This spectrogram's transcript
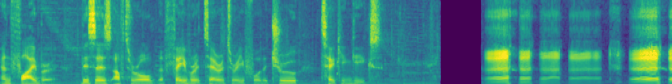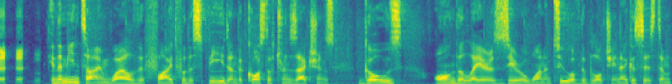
and Fiber. This is, after all, the favorite territory for the true techie geeks. In the meantime, while the fight for the speed and the cost of transactions goes on the layers 0, 1 and 2 of the blockchain ecosystem,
